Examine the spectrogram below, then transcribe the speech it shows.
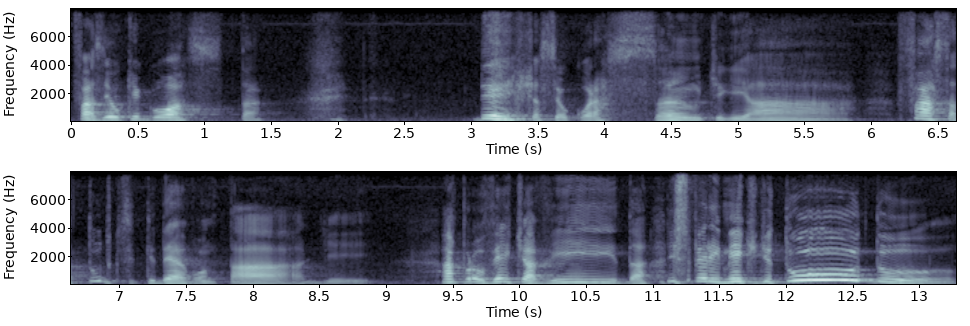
fazer o que gosta, deixa seu coração te guiar, faça tudo que der vontade, aproveite a vida, experimente de tudo,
